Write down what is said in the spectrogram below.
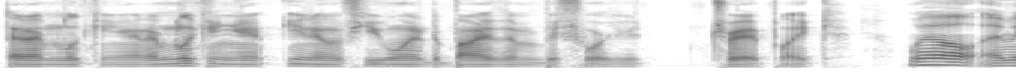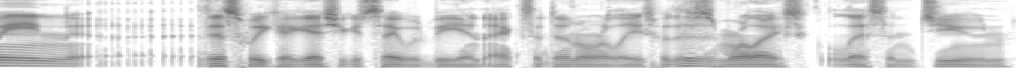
that I'm looking at. I'm looking at, you know, if you wanted to buy them before your trip, like Well, I mean, this week I guess you could say would be an accidental release, but this is more like less in June.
